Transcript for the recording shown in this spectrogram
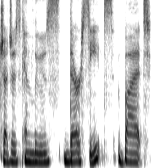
judges can lose their seats, but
